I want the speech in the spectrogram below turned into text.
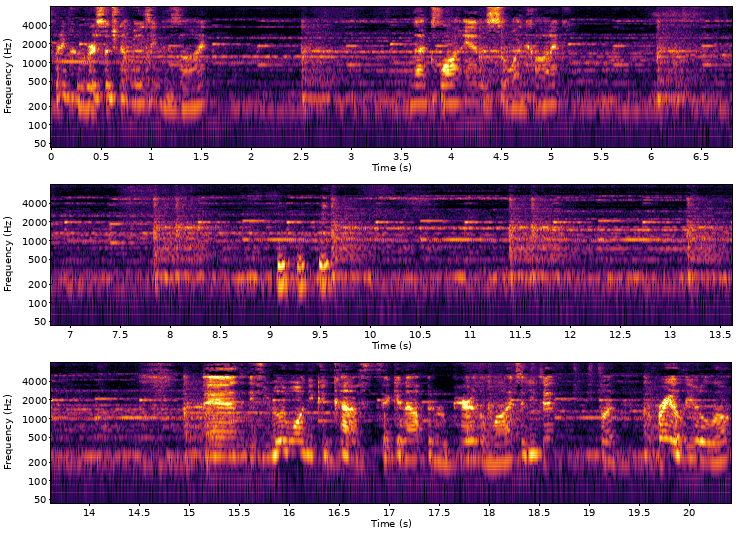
Freddy Krueger is such an amazing design. And that claw hand is so iconic. and if you really want, you can kind of thicken up and repair the lines that you did, but I'm probably gonna leave it alone.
